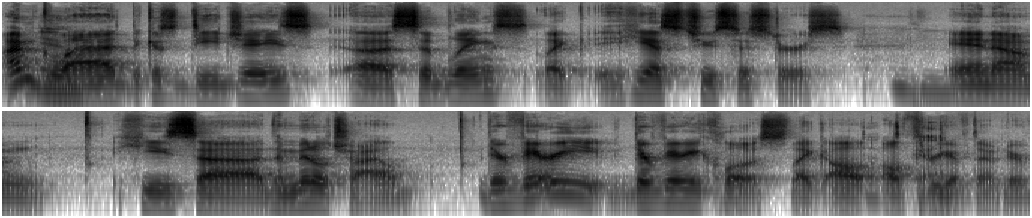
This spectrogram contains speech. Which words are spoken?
I'm Yeah. glad because DJ's uh, siblings, like he has two sisters, Mm-hmm. and um, he's uh, the middle child. They're very, they're very close. Like all, all three of them, they're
